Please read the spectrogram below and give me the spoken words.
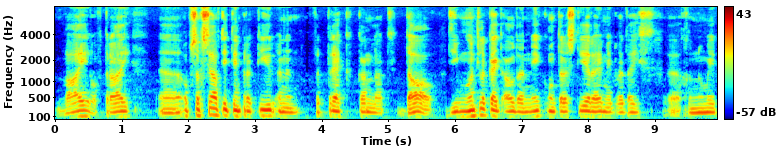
waai of draai uh op sigself die temperatuur in 'n vertrek kan laat daal. Die moontlikheid al dan net kontrasteer hy met wat hy uh, genoem het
